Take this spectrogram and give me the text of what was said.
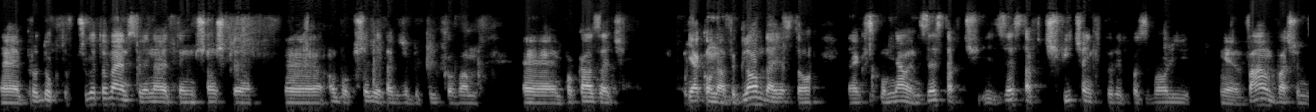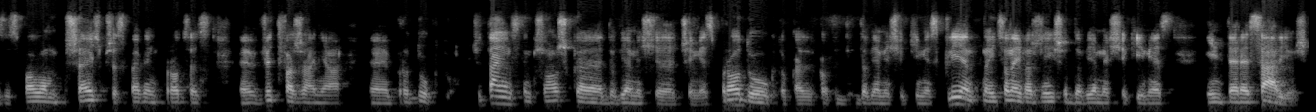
e, produktów. Przygotowałem sobie nawet tę książkę obok siebie, tak żeby tylko Wam pokazać, jak ona wygląda. Jest to, tak jak wspomniałem, zestaw, zestaw ćwiczeń, który pozwoli Wam, Waszym zespołom przejść przez pewien proces e, wytwarzania e, produktu. Czytając tę książkę, dowiemy się, czym jest produkt, dowiemy się, kim jest klient, no i co najważniejsze, dowiemy się, kim jest interesariusz.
